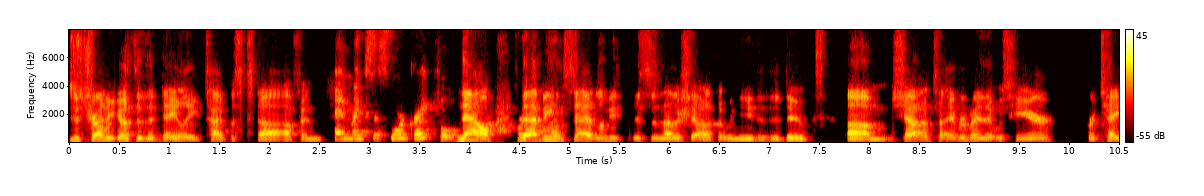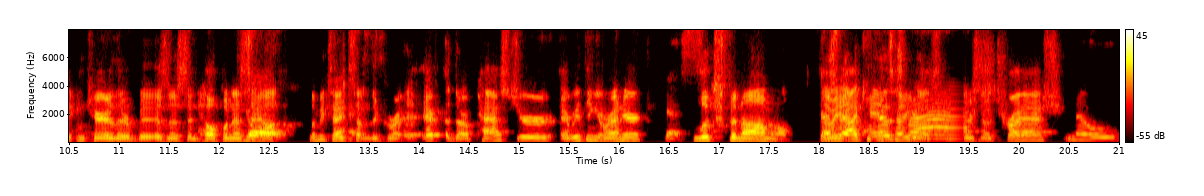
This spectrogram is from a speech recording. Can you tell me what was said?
just trying to go through the daily type of stuff and and makes us more grateful. now, that being said, let me. This is another shout out that we needed to do. Um, shout out to everybody that was here for taking care of their business and helping us Y'all, out. Let me tell you yes. something. The gra- pasture, everything around here yes. looks phenomenal. There's I mean, no- I can't no tell you this. There's no trash. no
